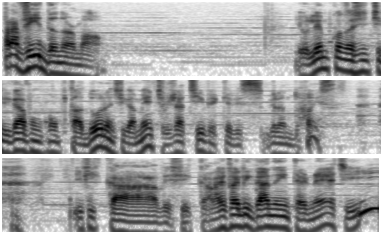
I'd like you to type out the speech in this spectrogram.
para a vida normal. Eu lembro quando a gente ligava um computador antigamente, eu já tive aqueles grandões, e ficava, e ficava. Aí vai ligar na internet, e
